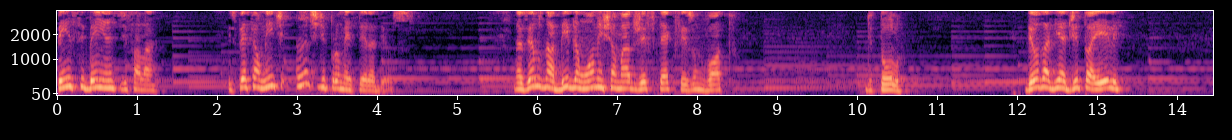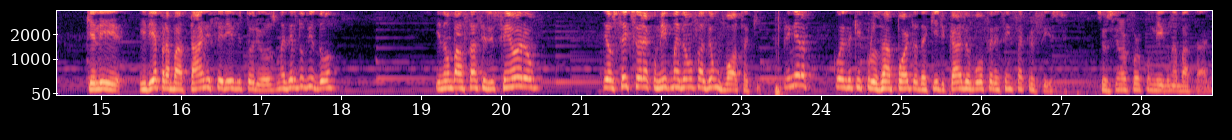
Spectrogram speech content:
Pense bem antes de falar, especialmente antes de prometer a Deus. Nós vemos na Bíblia um homem chamado Jefté que fez um voto de tolo. Deus havia dito a ele que ele iria para a batalha e seria vitorioso, mas ele duvidou. E não bastasse, disse: Senhor, eu, eu sei que o Senhor é comigo, mas eu vou fazer um voto aqui. Primeira coisa que cruzar a porta daqui de casa, eu vou oferecer em sacrifício, se o Senhor for comigo na batalha.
